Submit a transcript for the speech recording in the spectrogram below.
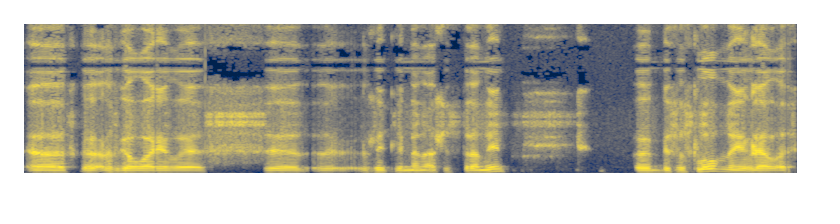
э, разговаривая с э, жителями нашей страны, безусловно, являлось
